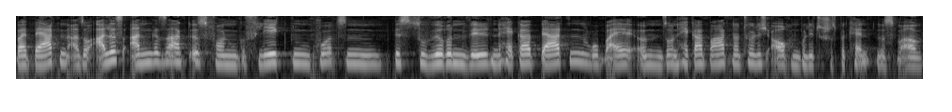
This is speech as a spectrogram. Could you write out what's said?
bei Bärten also alles angesagt ist, von gepflegten, kurzen bis zu wirren, wilden Hackerbärten, wobei ähm, so ein Hackerbart natürlich auch ein politisches Bekenntnis war.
